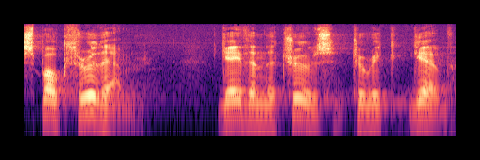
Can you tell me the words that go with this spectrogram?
spoke through them, gave them the truths to re- give.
